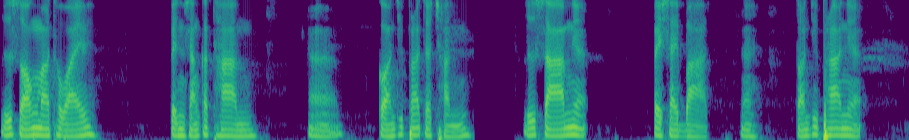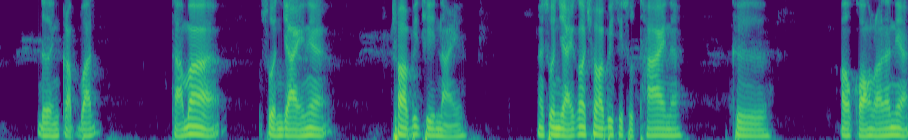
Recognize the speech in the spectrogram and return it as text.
หรือสองมาถวายเป็นสังฆทานก่อนที่พระจะฉัน หรือสามเนี่ยไปใส่บาตรนะตอนที่พระเนี่ยเดินกลับวัด ถามว่าส่วนใหญ่เนี่ยชอบวิธีไหน ส่วนใหญ่ก็ชอบวิธีสุดท้ายนะคือเอาของเหล่านั้นเนี่ย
